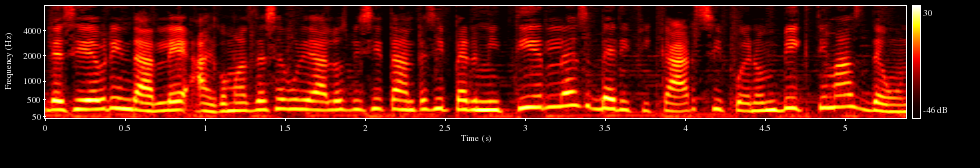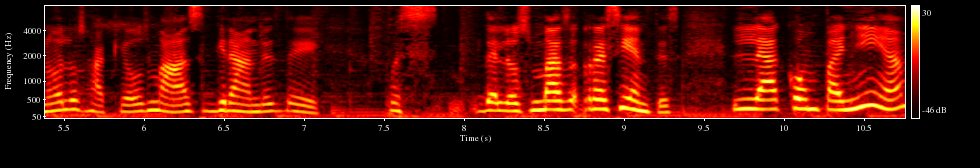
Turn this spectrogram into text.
decide brindarle algo más de seguridad a los visitantes y permitirles verificar si fueron víctimas de uno de los hackeos más grandes de pues de los más recientes. La compañía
